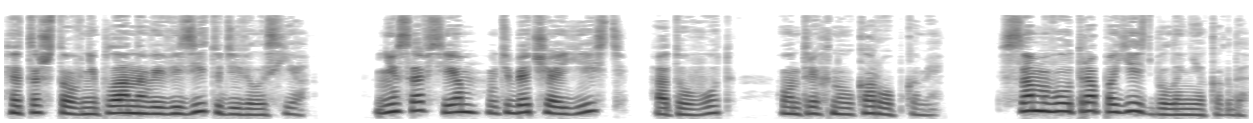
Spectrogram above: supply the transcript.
«Это что, внеплановый визит?» — удивилась я. «Не совсем. У тебя чай есть? А то вот». Он тряхнул коробками. С самого утра поесть было некогда.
